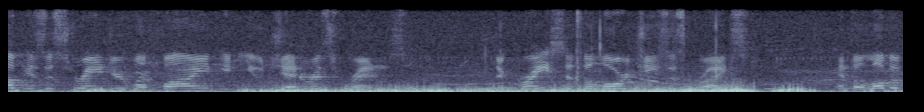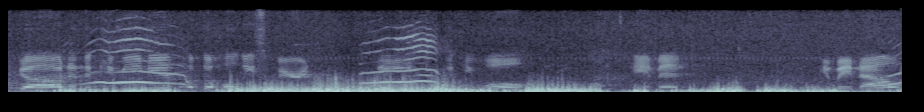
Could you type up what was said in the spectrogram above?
love is a stranger will find in you generous friends, the grace of the Lord Jesus Christ, and the love of God and the communion of the Holy Spirit be with you all. Amen. You may now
